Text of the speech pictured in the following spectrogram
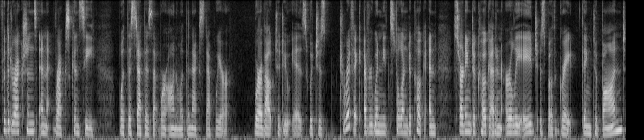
for the directions. And Rex can see what the step is that we're on and what the next step we are we're about to do is, which is terrific. Everyone needs to learn to cook. And starting to cook at an early age is both a great thing to bond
